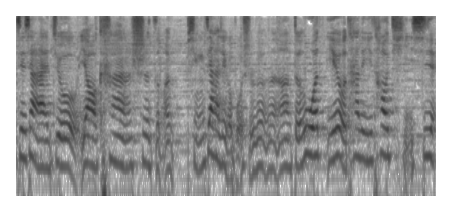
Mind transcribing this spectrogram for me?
接下来就要看是怎么评价这个博士论文啊。德国也有它的一套体系，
